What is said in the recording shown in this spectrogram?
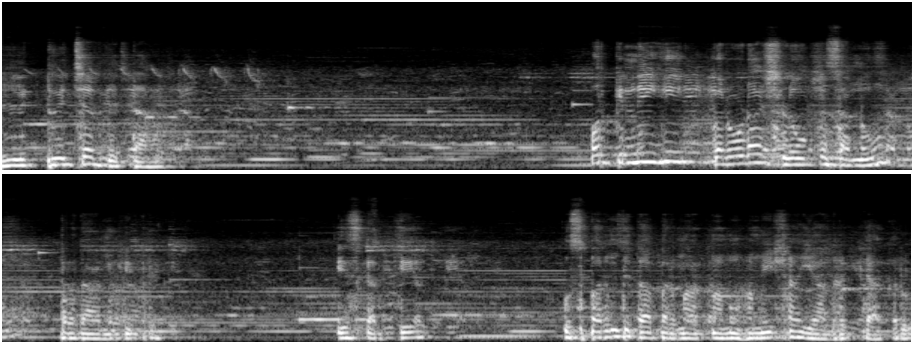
ਲਿਟਰੇਚਰ ਦਿੱਤਾ। ਔਰ ਕਿੰਨੇ ਹੀ ਕਰੋੜਾ ਸ਼ਲੋਕ ਸਾਨੂੰ ਪ੍ਰਦਾਨ ਕੀਤੇ। ਇਸ ਕਰਕੇ ਉਸ ਪਰਮ ਪਿਤਾ ਪਰਮਾਤਮਾ ਨੂੰ ਹਮੇਸ਼ਾ ਯਾਦ ਰੱਖਿਆ ਕਰੋ।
